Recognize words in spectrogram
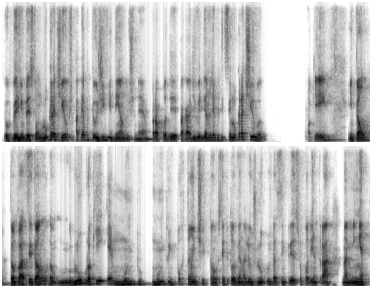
eu vejo empresas que estão lucrativas, até porque os dividendos, né, para poder pagar dividendos, a tem que ser lucrativa. Ok? Então, então, então, o lucro aqui é muito, muito importante. Então, eu sempre estou vendo ali os lucros das empresas para poder entrar na minha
